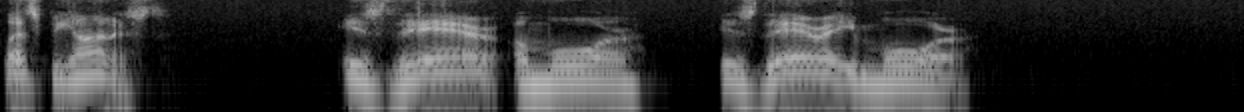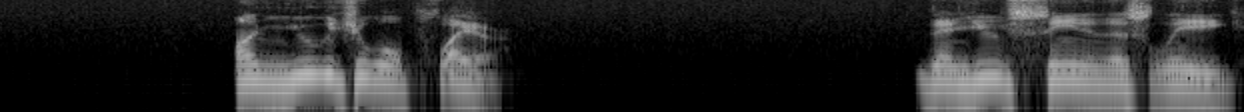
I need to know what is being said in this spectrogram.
Let's be honest. Is there a more is there a more unusual player than you've seen in this league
